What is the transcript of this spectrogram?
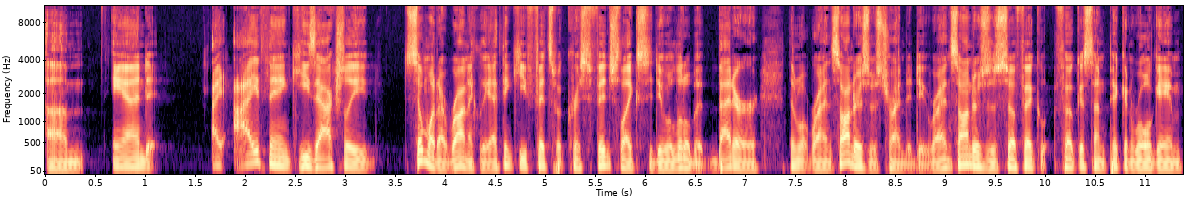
Um, and I, I think he's actually somewhat ironically, I think he fits what Chris Finch likes to do a little bit better than what Ryan Saunders was trying to do. Ryan Saunders was so fo- focused on pick and roll game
